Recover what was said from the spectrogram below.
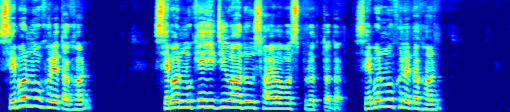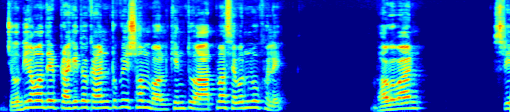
সেবনমুখ হলে তখন সেবনমুখে হি জিওহাদু স্বয়ংবস্ফুরত্বদা সেবনমুখ হলে তখন যদিও আমাদের প্রাকৃত কানটুকুই সম্বল, কিন্তু আত্মা সেবনমুখ হলে ভগবান শ্রী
